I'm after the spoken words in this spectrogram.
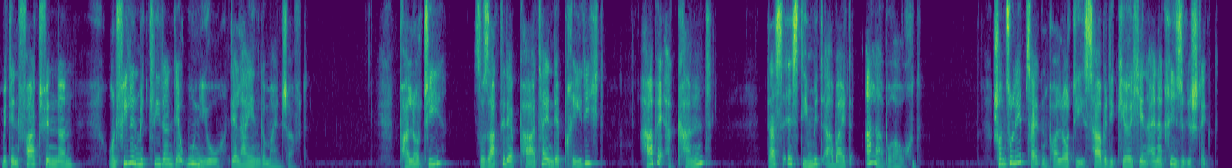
mit den Pfadfindern, und vielen Mitgliedern der UNIO, der Laiengemeinschaft. Palotti, so sagte der Pater in der Predigt, habe erkannt, dass es die Mitarbeit aller braucht. Schon zu Lebzeiten Palottis habe die Kirche in einer Krise gesteckt.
